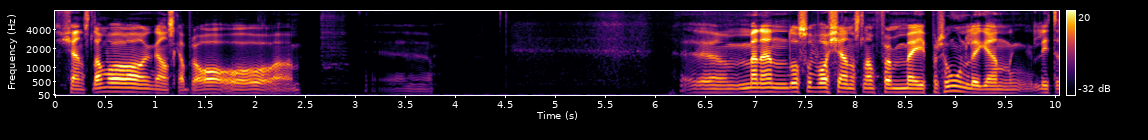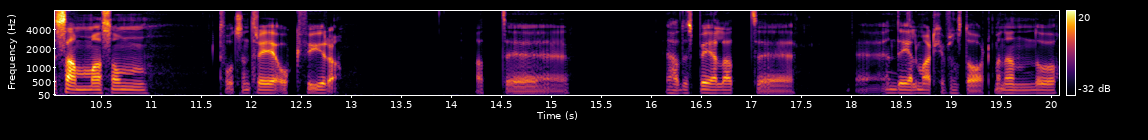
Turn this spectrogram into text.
Känslan var ganska bra och Eh, men ändå så var känslan för mig personligen lite samma som 2003 och 2004. Att eh, jag hade spelat eh, en del matcher från start men ändå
